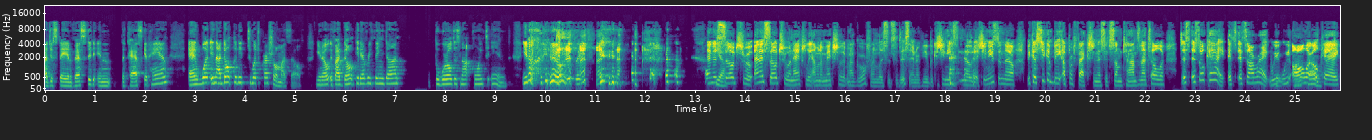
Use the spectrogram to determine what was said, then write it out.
I just stay invested in the task at hand, and what and I don't put too much pressure on myself. You know, if I don't get everything done, the world is not going to end. You know, you know. And it's yeah. so true. And it's so true. And actually, I'm going to make sure that my girlfriend listens to this interview because she needs to know that. She needs to know because she can be a perfectionist at sometimes. And I tell her, just it's okay. It's it's all right. We we all are okay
